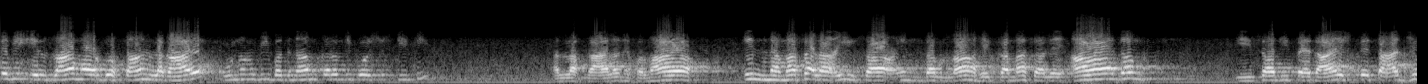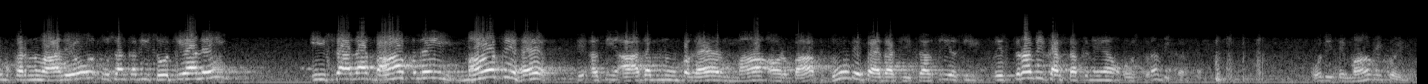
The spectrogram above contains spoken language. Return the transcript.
سے بھی الزام اور بہتان لگائے۔ انہوں نے بھی بدنام کرنے کی کوشش کی تھی اللہ تعالی نے فرمایا ان مسل عیسیٰ عند اللہ کا مسل آدم. عیسیٰ کی پیدائش سے تعجب کرنے والے ہو تو کدی سوچیا نہیں؟ عیسیٰ کا باپ نہیں، ماں سے ہے۔ کہ اسی آدم نو بغیر ماں اور باپ دونوں کے پیدا کیتا سی، اسی اس طرح بھی کر سکتے ہیں اس طرح بھی کر سکتے ہاں۔ وہ ماں بھی کوئی نہیں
